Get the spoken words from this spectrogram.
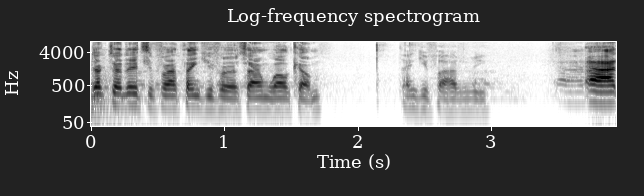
Dr. Adetifa, thank you for your time. Welcome. Thank you for having me. Uh,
